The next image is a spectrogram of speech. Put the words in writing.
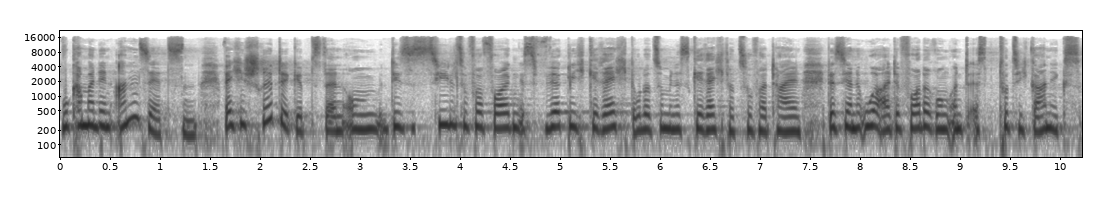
Wo kann man denn ansetzen? Welche Schritte gibt es denn, um dieses Ziel zu verfolgen, ist wirklich gerecht oder zumindest gerecht gerechter zu verteilen. Das ist ja eine uralte Forderung und es tut sich gar nichts.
